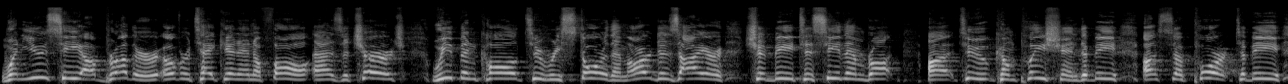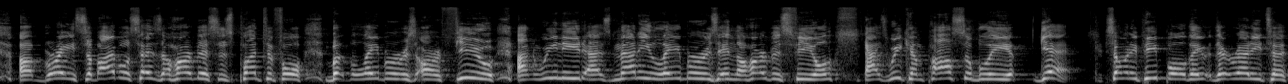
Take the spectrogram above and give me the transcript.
When you see a brother overtaken in a fall as a church, we've been called to restore them. Our desire should be to see them brought uh, to completion, to be a support, to be a brace. The Bible says the harvest is plentiful, but the laborers are few, and we need as many laborers in the harvest field as we can possibly get. So many people, they, they're ready to,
